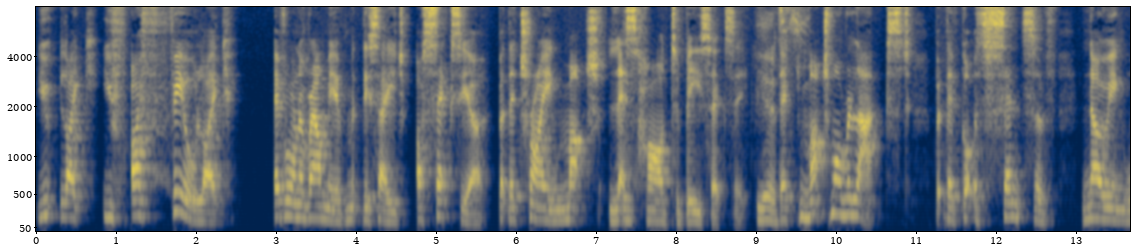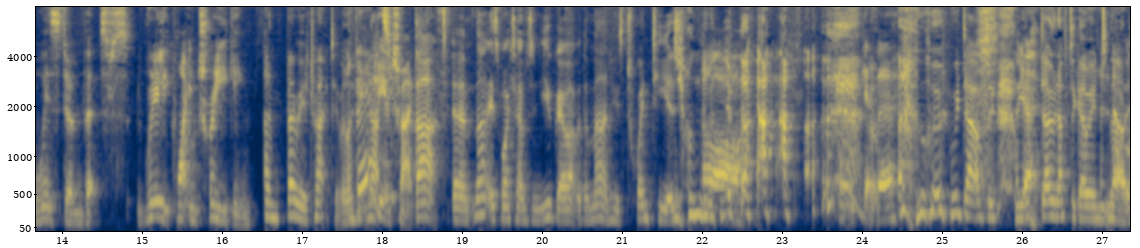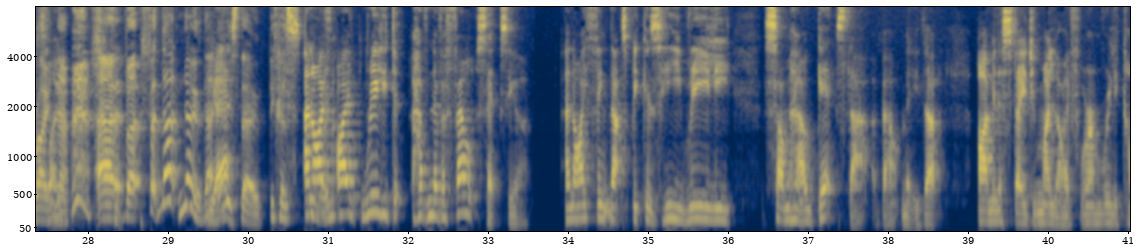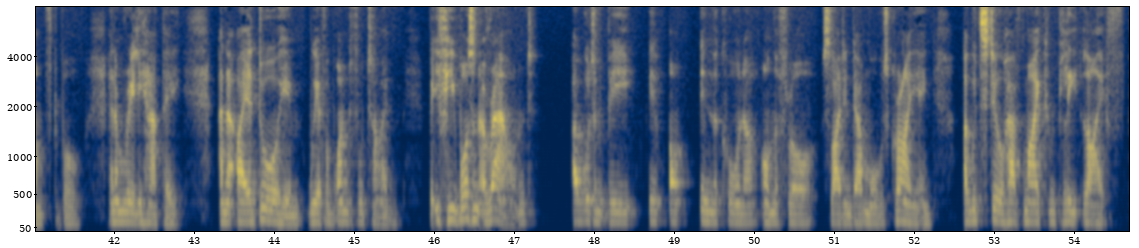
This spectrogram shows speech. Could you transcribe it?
you like you? I feel like everyone around me of this age are sexier, but they're trying much less mm. hard to be sexy. Yes. they're much more relaxed, but they've got a sense of knowing wisdom that's really quite intriguing. and very attractive. And I Very think that's, attractive. that um, that is why Tamzin you go out with a man who's twenty years younger Thought we'd get there. you. we don't have to Yeah. we don't have to go into No, that right fine. now. Uh, but but that no, that is Yeah. though, because And I've I really d- have never felt sexier, and I think that's because he really somehow gets that about me that I'm in a stage in my life where I'm really comfortable and I'm really happy, and I adore him. We have a wonderful time. But if he wasn't around, I wouldn't be in, in the corner on the floor sliding down walls crying. I would still have my complete life,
